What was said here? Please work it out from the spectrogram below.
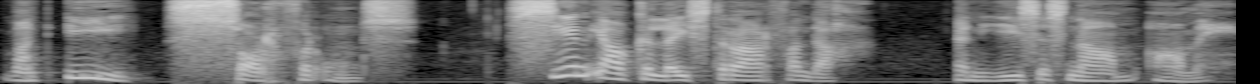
want u sorg vir ons. Seën elke luisteraar vandag in Jesus naam. Amen.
